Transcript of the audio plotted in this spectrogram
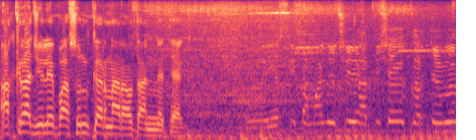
अकरा जुलैपासून करणार आहोत अन्नत्याग. एस सी समाजाचे अतिशय कर्तव्य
